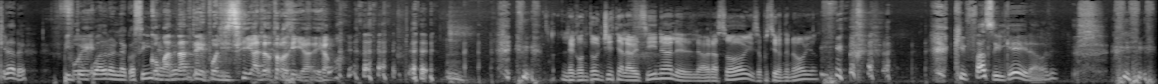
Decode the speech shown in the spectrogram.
Claro. Pintó un cuadro en la cocina. Comandante de policía el otro día, digamos. Le contó un chiste a la vecina, le, abrazó y se pusieron de novios. Qué fácil que era, boludo.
